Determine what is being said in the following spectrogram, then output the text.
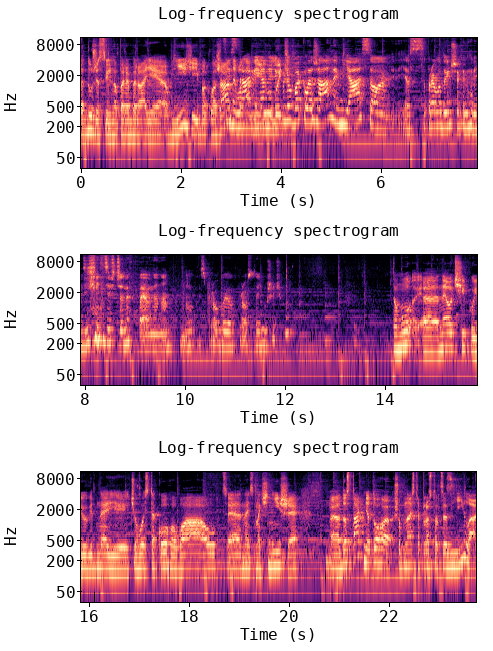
е, дуже сильно перебирає в їжі і баклажани цій вона не я не любить. люблю баклажани, м'ясо. Я з приводу інших інгредієнтів ще не впевнена. Ну, спробую просто юшечку. Тому е, не очікую від неї чогось такого. Вау, це найсмачніше. Е, достатньо того, щоб Настя просто це з'їла,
